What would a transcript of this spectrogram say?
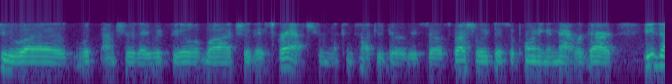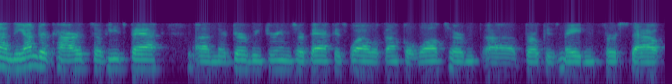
to uh, what I'm sure they would feel. Well, actually, they scratched from the Kentucky Derby, so especially disappointing in that regard. He's on the undercard, so he's back. Um, their Derby dreams are back as well with Uncle Walter. Uh, broke his maiden first out,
